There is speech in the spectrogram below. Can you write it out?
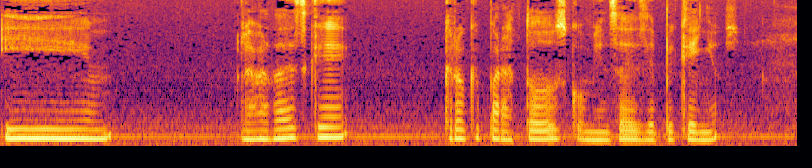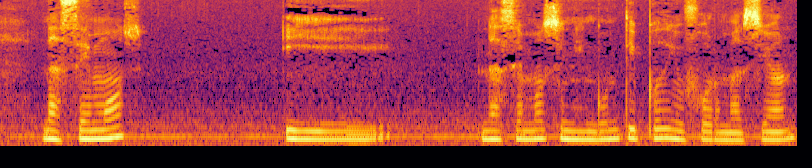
Y la verdad es que creo que para todos comienza desde pequeños. Nacemos y nacemos sin ningún tipo de información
